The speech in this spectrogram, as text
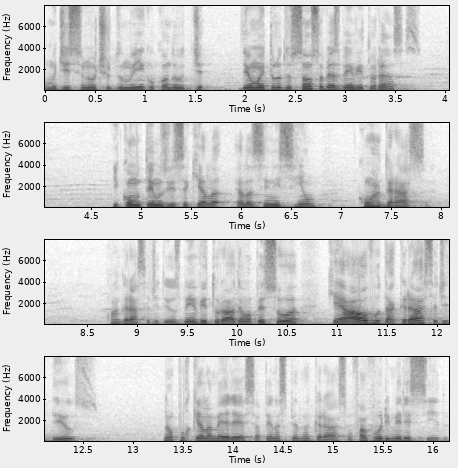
Como disse no último domingo, quando deu uma introdução sobre as bem-aventuranças, e como temos visto aqui, elas iniciam com a graça com a graça de Deus. Bem-aventurado é uma pessoa que é alvo da graça de Deus. Não porque ela merece, apenas pela graça, um favor imerecido.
